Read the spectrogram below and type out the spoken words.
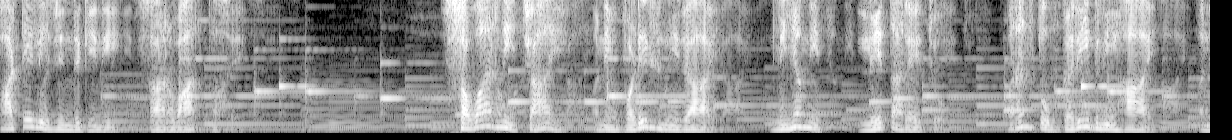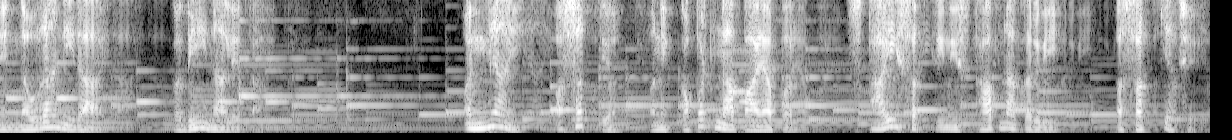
ફાટેલી જિંદગીની સારવાર થશે. સવારની ચાય અને વડીલની રાય નિયમિત લેતા રહેજો, પરંતુ ગરીબની હાય અને નવરાની રાય કદી ના લેતા. અન્યાય અસત્ય અને કપટના પાયા પર સ્થાયી શક્તિની સ્થાપના કરવી અશક્ય છે.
